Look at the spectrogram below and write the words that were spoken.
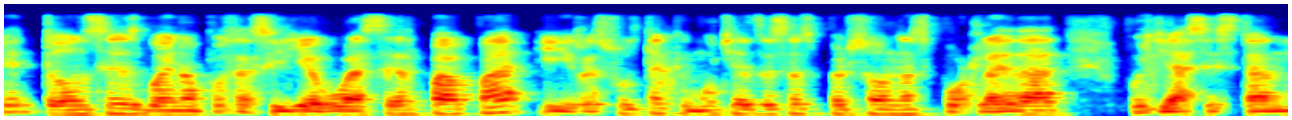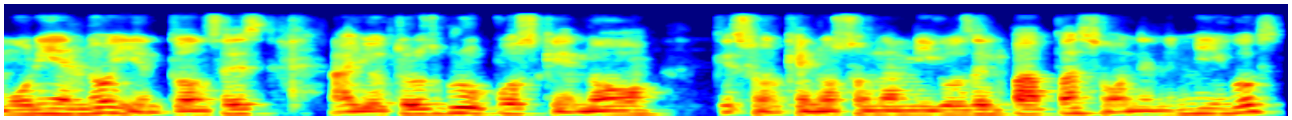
Entonces, bueno, pues así llegó a ser Papa y resulta que muchas de esas personas por la edad, pues ya se están muriendo y entonces hay otros grupos que no que, son, que no son amigos del Papa, son enemigos,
